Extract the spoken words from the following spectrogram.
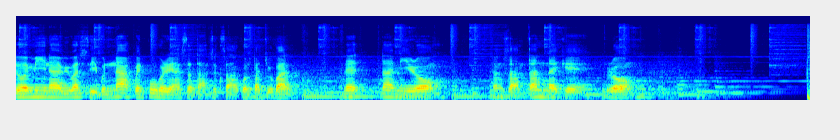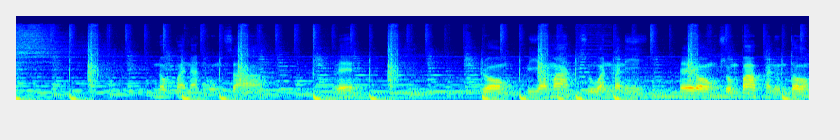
โดยมีนายวิวัฒน์ศรีบุญนาคเป็นผู้บริหารสถานศึกษาคนปัจจุบัน และได้มีรอง ทั้งสามท่านได้แก่รอง นพนัทวงศาและรองปิยมาศสุวรรณมณี และรองสมภาพขนุนทอง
